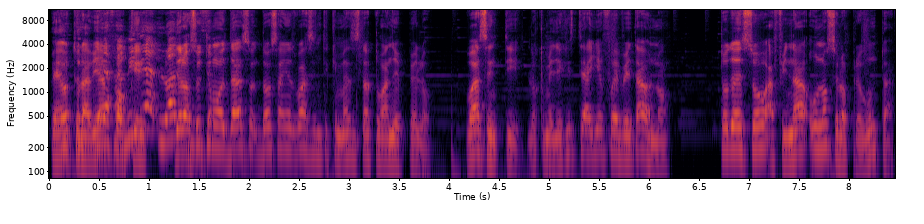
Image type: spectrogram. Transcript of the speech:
peor todavía porque lo de los últimos dos, dos años voy a sentir que me has estado tomando el pelo. Voy a sentir, lo que me dijiste ayer fue verdad o no. Todo eso, al final, uno se lo pregunta.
